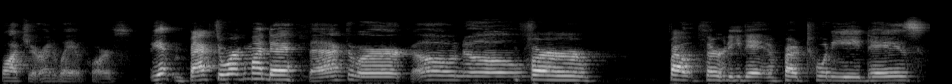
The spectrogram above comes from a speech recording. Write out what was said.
watch it right away, of course. Yep. Back to work Monday Back to work. Oh no. for about thirty days, about twenty-eight days.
